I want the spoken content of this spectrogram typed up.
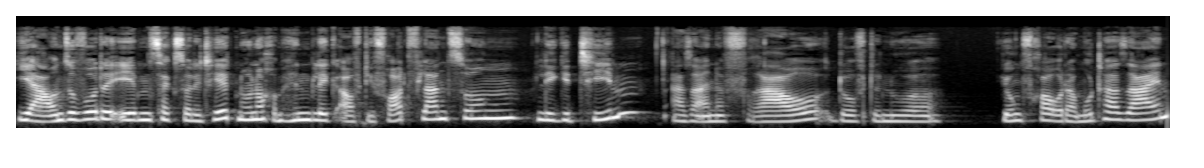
Ja, und so wurde eben Sexualität nur noch im Hinblick auf die Fortpflanzung legitim. Also eine Frau durfte nur Jungfrau oder Mutter sein.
